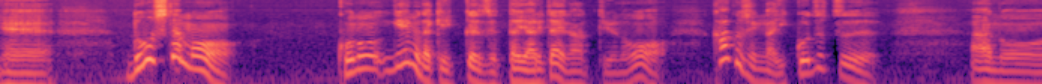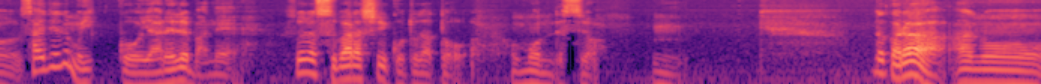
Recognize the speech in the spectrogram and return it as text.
えーどうしてもこのゲームだけ1回絶対やりたいなっていうのを各人が1個ずつあの最低でも1個やれればねそれは素晴らしいことだと思うんですよ、うん、だからあの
